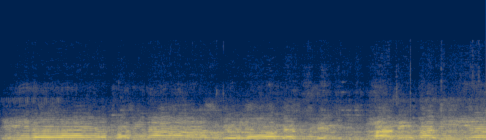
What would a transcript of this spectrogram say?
ஈரேழு பதினான்கு லோகத்தின் அதிபதியே.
